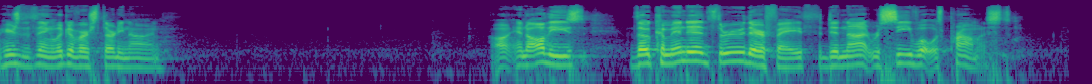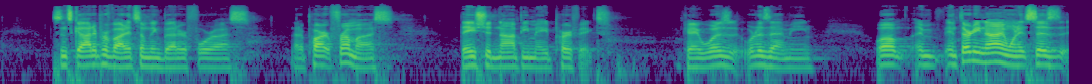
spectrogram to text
here's the thing look at verse 39. Uh, and all these, though commended through their faith, did not receive what was promised, since God had provided something better for us, that apart from us, they should not be made perfect. Okay, what, is, what does that mean? Well, in, in 39, when it says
